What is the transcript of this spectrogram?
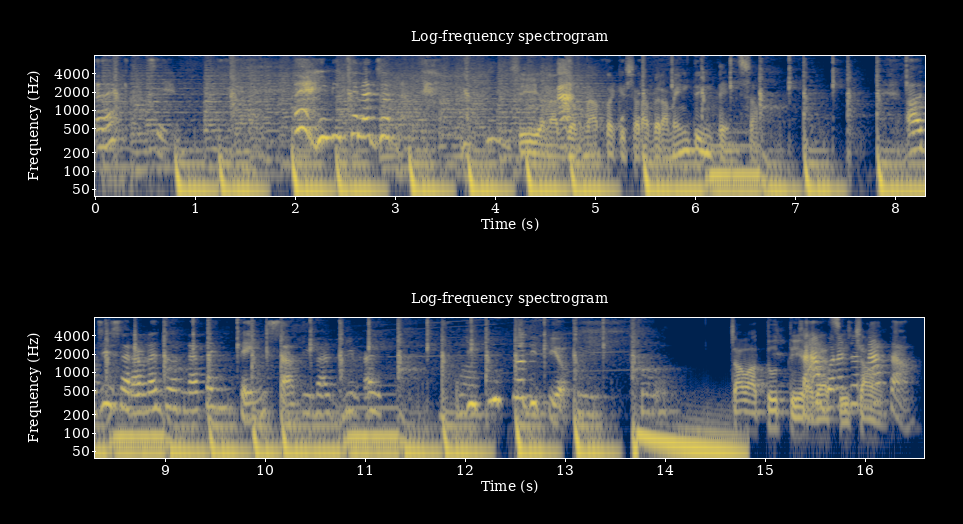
Eccoci. Eh, inizia la giornata. Sì, una ah. giornata che sarà veramente intensa. Oggi sarà una giornata intensa, di, di, di tutto di più. Ciao a tutti ciao, ragazzi. Buona giornata. Ciao.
